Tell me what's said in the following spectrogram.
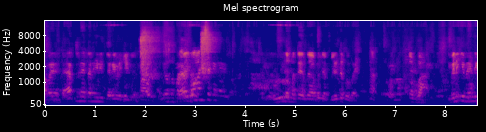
അവൻ ഡയറക്ടറിനെ തന്നെ ഇനി തെറി വിളിക്കേണ്ടി വരും. ഇതൊന്നും പറയാൻ ഫുള്ള് മറ്റേ എന്താ മറ്റേ ബിൽഡപ്പ് പോയി മൊത്തം. ഇവനിക്ക് വേണ്ടി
